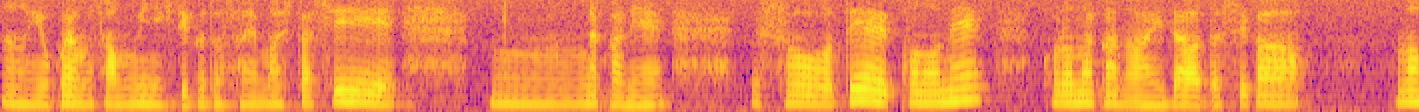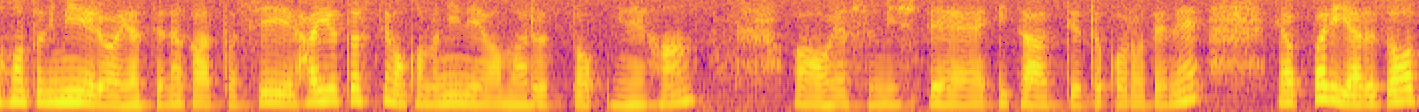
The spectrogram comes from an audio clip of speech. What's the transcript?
うん、横山さんも見に来てくださいましたし、うん、なんかねそうでこのねコロナ禍の間私がまあ本当にミエルはやってなかったし俳優としてもこの2年はまるっと2年半はお休みしていたっていうところでねやっぱりやるぞっ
